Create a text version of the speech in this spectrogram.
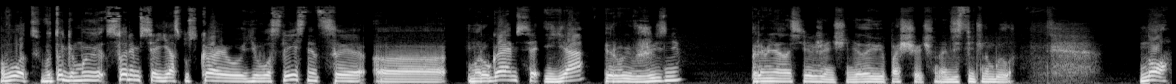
Вот, в итоге мы ссоримся, я спускаю его с лестницы, э, мы ругаемся, и я впервые в жизни применяю насилие к женщине. Я даю ей пощечину, действительно было. Но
